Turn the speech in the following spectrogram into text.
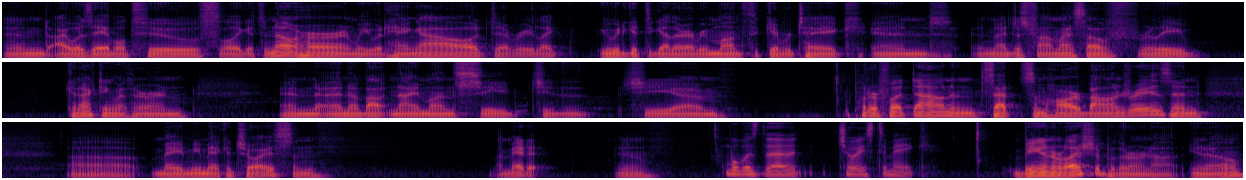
and I was able to slowly get to know her, and we would hang out every like we would get together every month, give or take, and and I just found myself really connecting with her, and and in about nine months, she she she um, put her foot down and set some hard boundaries, and uh, made me make a choice, and I made it. Yeah What was the choice to make? being in a relationship with her or not, you know?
